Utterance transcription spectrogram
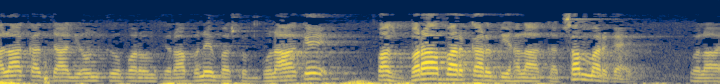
ہلاکت ڈالی ان کے اوپر، ان کے رب نے، بس گنا کے بس برابر کر دی ہلاکت، سب مر گئے۔ بلا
